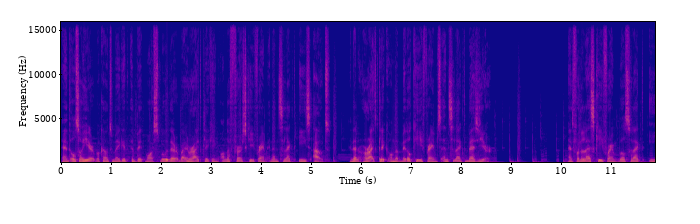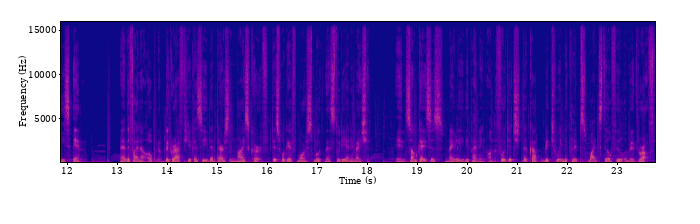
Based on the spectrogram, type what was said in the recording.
And also here we're going to make it a bit more smoother by right clicking on the first keyframe and then select ease out. And then right click on the middle keyframes and select Bezier. And for the last keyframe we'll select ease in. And if I now open up the graph, you can see that there's a nice curve. This will give more smoothness to the animation. In some cases, mainly depending on the footage, the cut between the clips might still feel a bit rough.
